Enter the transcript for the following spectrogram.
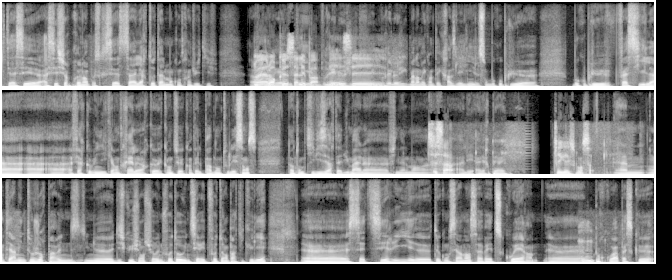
c'était assez assez surprenant parce que ça a l'air totalement contre-intuitif alors ouais, alors réalité, que ça l'est pas. Mais c'est une vraie logique. Bah non, mais quand tu écrases les lignes, elles sont beaucoup plus, euh, beaucoup plus faciles à, à, à, faire communiquer entre elles. Alors que quand, elles partent dans tous les sens, dans ton petit viseur, tu as du mal à, finalement à, ça. à, les, à les repérer. C'est exactement ça. Euh, on termine toujours par une, une, discussion sur une photo, une série de photos en particulier. Euh, cette série euh, te concernant, ça va être Square. -hmm. Pourquoi? Parce que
